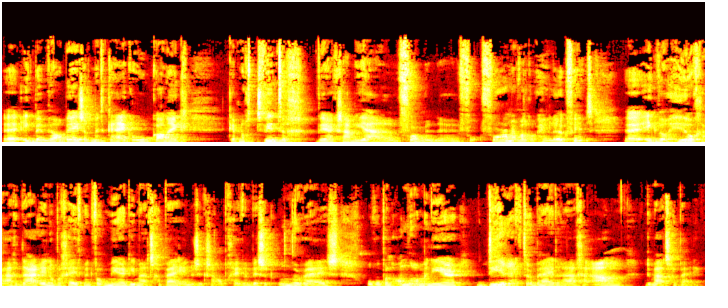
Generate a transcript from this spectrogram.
Eh, ik ben wel bezig met kijken hoe kan ik. Ik heb nog twintig werkzame jaren voor mijn eh, vo- vormen, wat ik ook heel leuk vind. Eh, ik wil heel graag daarin op een gegeven moment wat meer die maatschappij in. Dus ik zou op een gegeven moment best het onderwijs of op een andere manier directer bijdragen aan de maatschappij.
